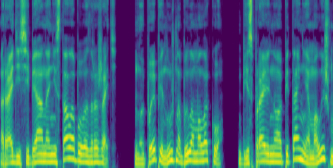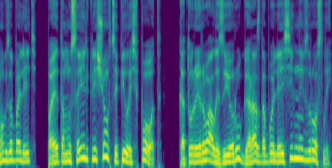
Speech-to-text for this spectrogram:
Ради себя она не стала бы возражать. Но Пепе нужно было молоко. Без правильного питания малыш мог заболеть. Поэтому Саиль клещом вцепилась в повод – который рвал из ее рук гораздо более сильный взрослый.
